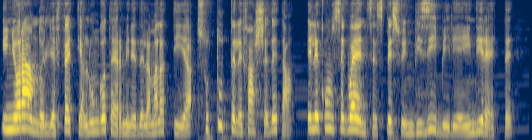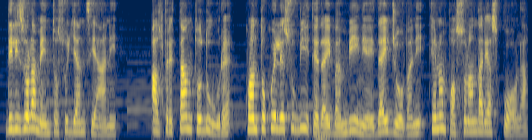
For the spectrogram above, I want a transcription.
ignorando gli effetti a lungo termine della malattia su tutte le fasce d'età e le conseguenze spesso invisibili e indirette dell'isolamento sugli anziani, altrettanto dure quanto quelle subite dai bambini e dai giovani che non possono andare a scuola,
